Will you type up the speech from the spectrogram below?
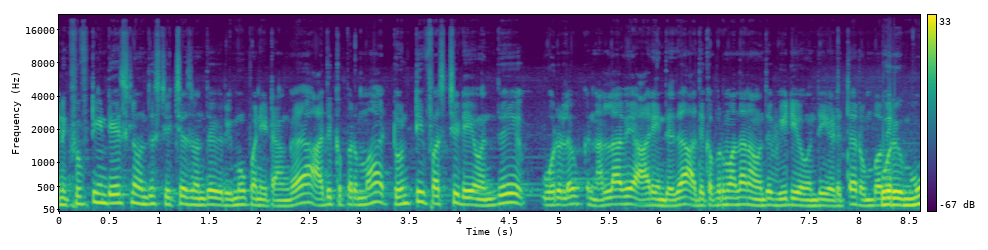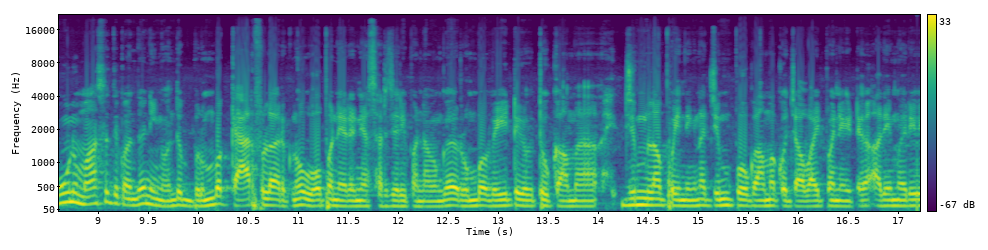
எனக்கு ஃபிஃப்டீன் டேஸில் வந்து ஸ்டிச்சஸ் வந்து ரிமூவ் பண்ணிட்டாங்க. அதுக்கப்புறமா டுவெண்ட்டி ஃபஸ்ட்டு டே வந்து ஓரளவுக்கு நல்லாவே ஆறியிருந்தது அதுக்கப்புறமா தான் நான் வந்து வீடியோ வந்து எடுத்தேன். ரொம்ப ஒரு மூணு மாதத்துக்கு வந்து நீங்கள் வந்து ரொம்ப கேர்ஃபுல்லாக இருக்கணும். ஓப்பன் ஏரனியா சர்ஜரி பண்ணவங்க. ரொம்ப வெயிட்டு தூக்காமல் ஜிம்லாம் போயிருந்தீங்கன்னா ஜிம் போகாமல் கொஞ்சம் அவாய்ட் பண்ணிக்கிட்டு அதே மாதிரி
